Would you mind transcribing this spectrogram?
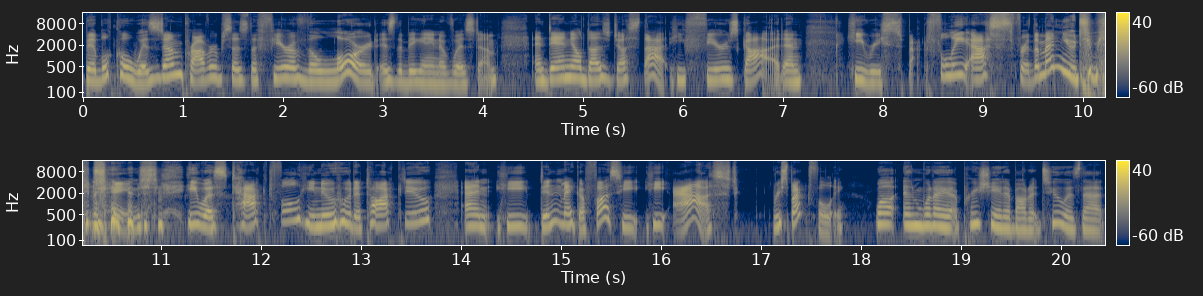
biblical wisdom proverbs says the fear of the lord is the beginning of wisdom and daniel does just that he fears god and he respectfully asks for the menu to be changed. he was tactful, he knew who to talk to, and he didn't make a fuss. He he asked respectfully. Well, and what I appreciate about it too is that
